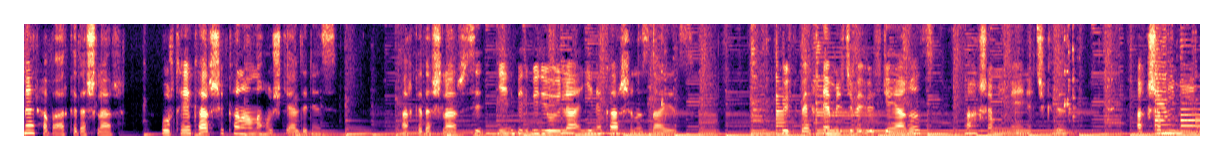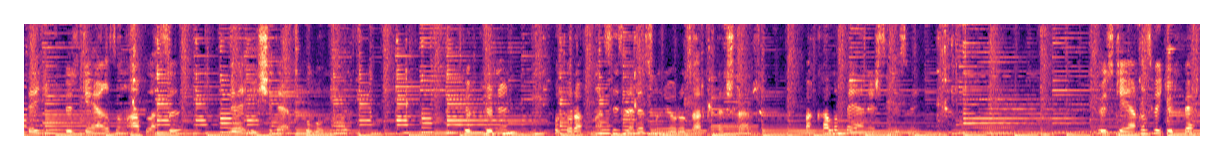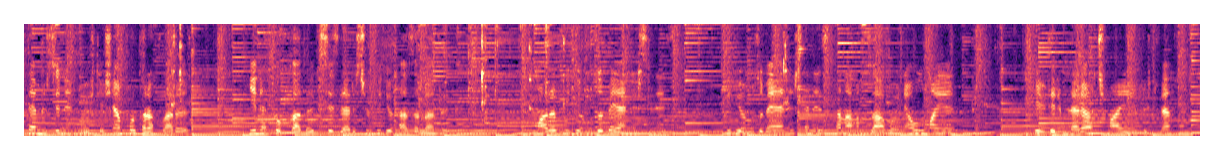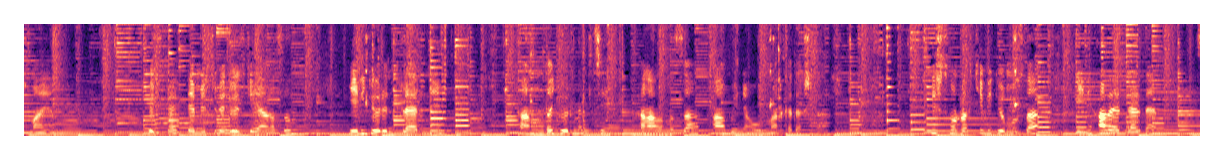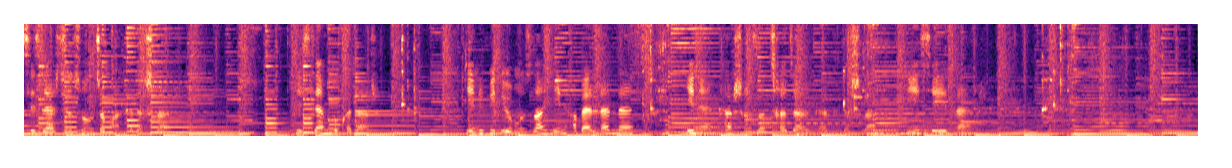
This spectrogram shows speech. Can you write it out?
Merhaba arkadaşlar. Ortaya Karşı kanalına hoş geldiniz. Arkadaşlar yeni bir videoyla yine karşınızdayız. Gökberk Demirci ve Özge Yağız akşam yemeğine çıktı. Akşam yemeğinde Özge Yağız'ın ablası ve eşi de bulundu. Köprünün fotoğrafını sizlere sunuyoruz arkadaşlar. Bakalım beğenirsiniz mi? Özge Yağız ve Gökberk Demirci'nin muhteşem fotoğrafları yine topladık. Sizler için video hazırladık. Umarım videomuzu beğenirsiniz. Videomuzu beğenirseniz kanalımıza abone olmayı, bildirimleri açmayı lütfen unutmayın. Gökberk Demirci ve Özge Yağız'ın yeni görüntülerini anında görmek için kanalımıza abone olun arkadaşlar. Sonraki videomuzda yeni haberlerden sizler için sunacağım arkadaşlar. Bizden bu kadar. Yeni videomuzda yeni haberlerle yine karşınıza çıkacağız arkadaşlar.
